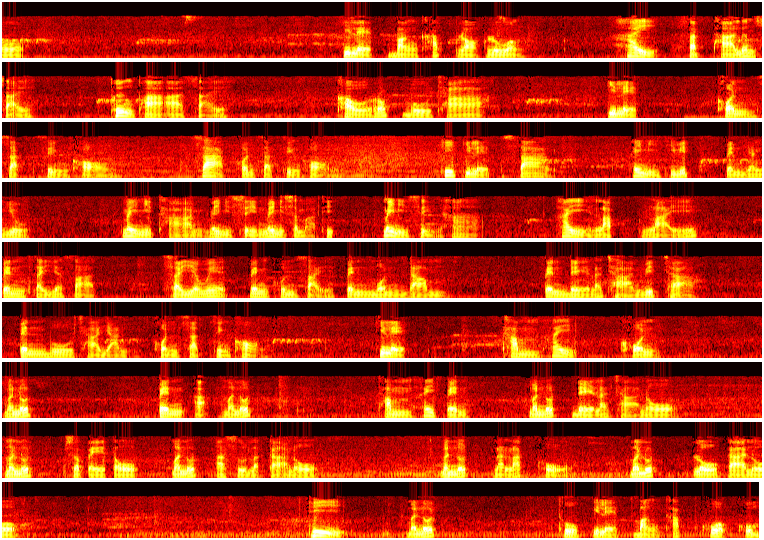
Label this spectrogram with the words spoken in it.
กิเลสบังคับหลอกลวง ให้ศรัทธาเลื่อมใส พึ่งพาอาศัย เคารพบูชา กิเลส คนสัตว์สิ่งของซากคนสัตว์สิ่งของ ที่กิเลสสร้าง ให้มีชีวิตเป็นยังอยู่ ไม่มีทาน ไม่มีศีล ไม่มีสมาธิ ไม่มีศีลห้า ให้หลับไหล เป็นไสยศาสตร์ไสยเวทเป็นคุณใสเป็นมนดำ เป็นเดรฉานวิชา เป็นบูชายัน คนสัตว์สิ่งของ กิเลสทำให้คน มนุษย์เป็นอะมนุษย์ทำให้เป็นมนุษย์เดรัจฉาโน มนุษย์สเปโต มนุษย์อสุลกาโน มนุษย์นรักโข มนุษย์โลกาโน ที่มนุษย์ถูกกิเลสบังคับควบคุม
